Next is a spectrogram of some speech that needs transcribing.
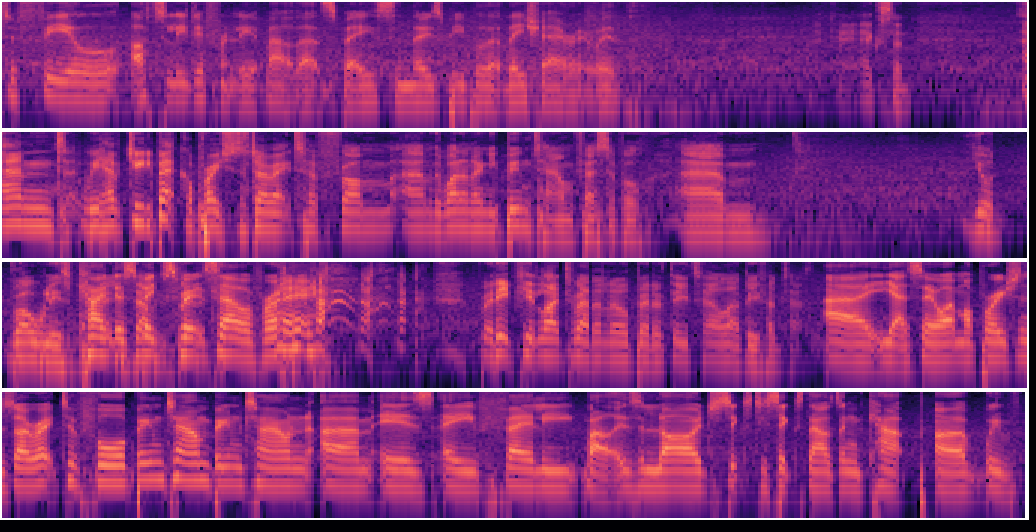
to feel utterly differently about that space and those people that they share it with. Okay, excellent. And we have Judy Beck, Operations Director from um, the one and only Boomtown Festival. Um, your role is kind of speaks for itself, right? but if you'd like to add a little bit of detail, that'd be fantastic. Uh, yeah, so I'm operations director for Boomtown. Boomtown um, is a fairly well, is a large 66,000 cap. Uh, we've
